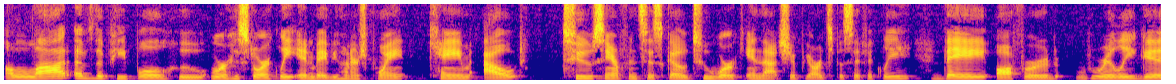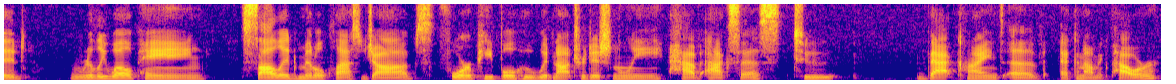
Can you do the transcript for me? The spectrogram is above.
A lot of the people who were historically in Bayview Hunters Point came out to San Francisco to work in that shipyard specifically. They offered really good, really well paying solid middle class jobs for people who would not traditionally have access to that kind of economic power.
